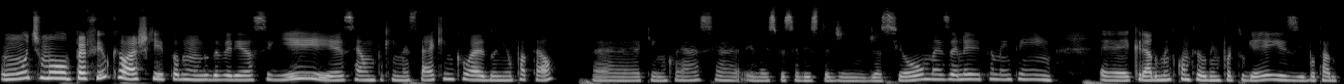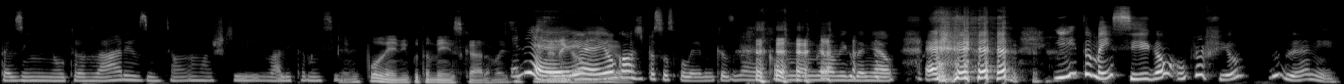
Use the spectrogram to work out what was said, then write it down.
um último perfil que eu acho que todo mundo deveria seguir, e esse é um pouquinho mais técnico, é do Neil Patel. É, quem não conhece, é- ele é especialista de, de SEO, mas ele também tem é, criado muito conteúdo em português e botado o pezinho em outras áreas, então acho que vale também seguir. Ele é polêmico também, esse cara. Mas Ele mas é, legal, é, mas eu legal. gosto de pessoas polêmicas, né? Como meu amigo Daniel. É. E também sigam o perfil do Dani.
